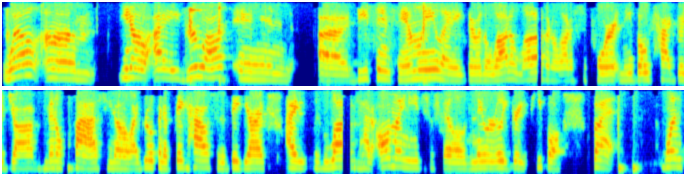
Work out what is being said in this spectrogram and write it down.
Well, um, you know, I grew up in a decent family. Like there was a lot of love and a lot of support and they both had good jobs, middle class. You know, I grew up in a big house with a big yard. I was loved, had all my needs fulfilled and they were really great people. But once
